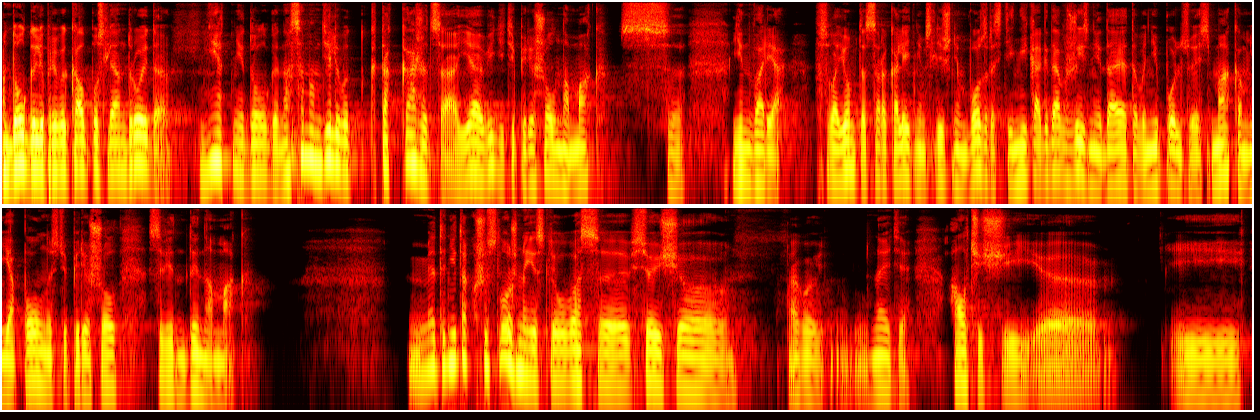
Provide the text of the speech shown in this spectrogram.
долго ли привыкал после андроида? Нет, недолго. На самом деле вот так кажется, а я, видите, перешел на Mac с января. В своем-то 40-летнем с лишним возрасте, никогда в жизни до этого не пользуясь Маком, я полностью перешел с винды на Mac. Это не так уж и сложно, если у вас э, все еще такой, знаете, алчащий э, и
